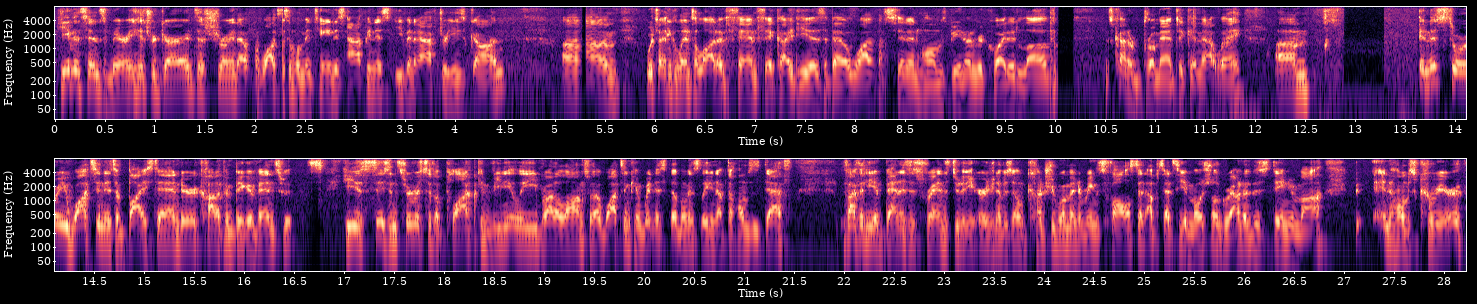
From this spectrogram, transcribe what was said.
He even sends Mary his regards, assuring that Watson will maintain his happiness even after he's gone. Um, which I think lends a lot of fanfic ideas about Watson and Holmes being unrequited love. It's kind of romantic in that way. Um, in this story, Watson is a bystander caught up in big events. He is in service to the plot, conveniently brought along so that Watson can witness the moments leading up to Holmes' death. The fact that he abandons his friends due to the urging of his own countrywoman rings false and upsets the emotional ground of this denouement in Holmes' career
